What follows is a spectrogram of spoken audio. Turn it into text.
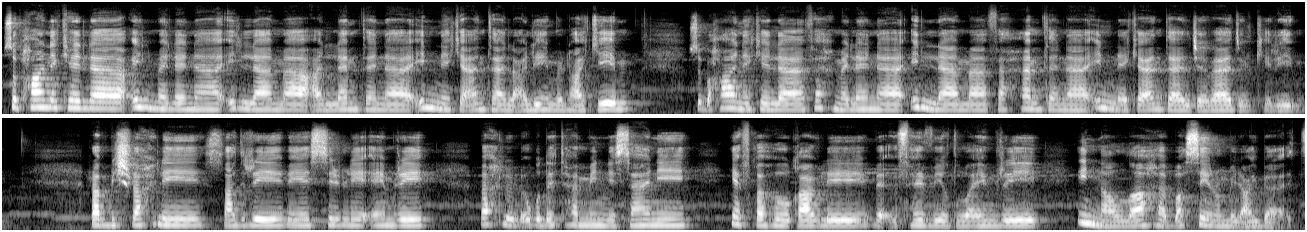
Subhaneke la ilme lena illa ma allamtena inneke entel alimul hakim. Subhaneke la fehme lena illa ma fehhemtena inneke entel cevadül kerim. Rabbi şrahli sadri ve yessirli emri vehlul ugdeten min lisani yefkahu kavli ve üfevvidu emri inna Allah basirun bil ibad.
